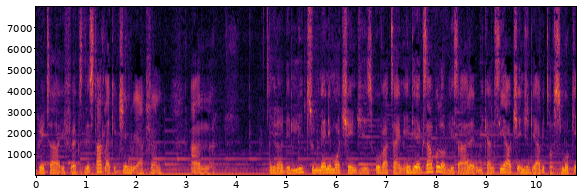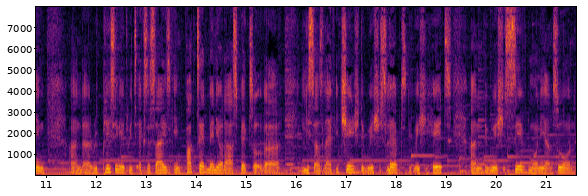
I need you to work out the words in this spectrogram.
greater effects. They start like a chain reaction and you know they lead to many more changes over time in the example of lisa allen we can see how changing the habit of smoking and uh, replacing it with exercise impacted many other aspects of uh, lisa's life. It changed the way she slept the way she ate and the way she saved money and so on.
